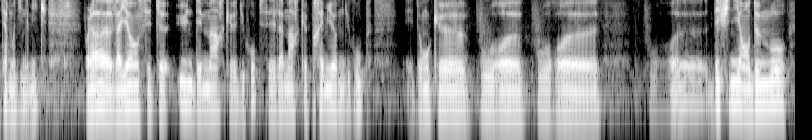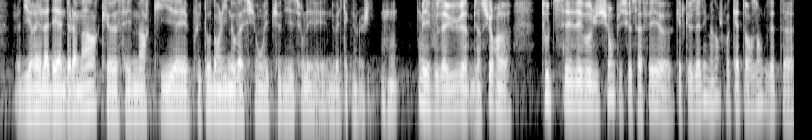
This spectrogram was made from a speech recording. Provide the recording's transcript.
thermodynamique. Voilà, Vaillant, c'est une des marques du groupe, c'est la marque premium du groupe. Et donc euh, pour, pour, euh, pour euh, définir en deux mots, je dirais l'ADN de la marque, c'est une marque qui est plutôt dans l'innovation et pionnier sur les nouvelles technologies. Mmh. Et vous avez vu bien sûr toutes ces évolutions, puisque ça fait euh, quelques années maintenant, je crois 14 ans que vous êtes euh,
